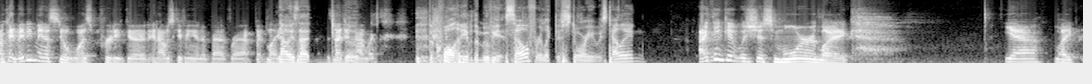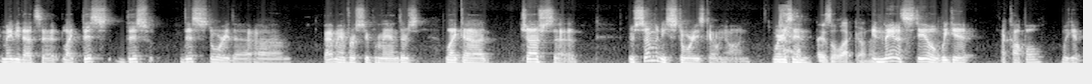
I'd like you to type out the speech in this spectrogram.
okay maybe man of steel was pretty good and i was giving it a bad rap but like now is that i did the- not like the quality of the movie itself, or like the story it was telling? I think it was just more like yeah, like maybe that's it. Like this this this story the um Batman vs Superman there's like uh Josh said there's so many stories going on. Whereas in there's a lot going on. in Man of Steel we get a couple. We get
